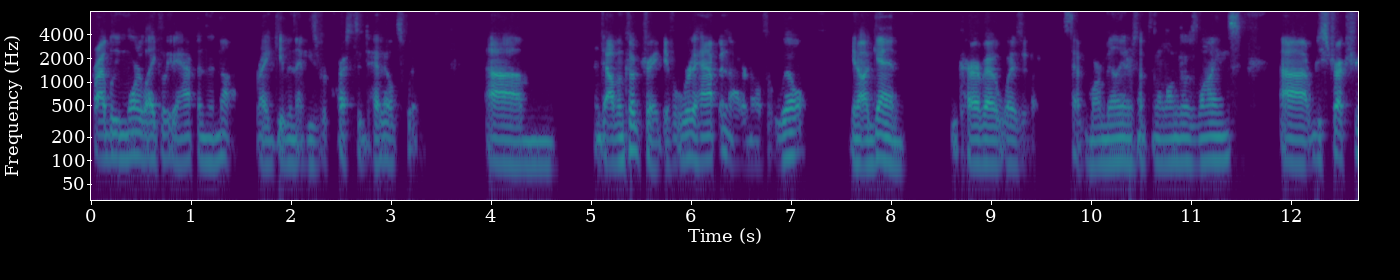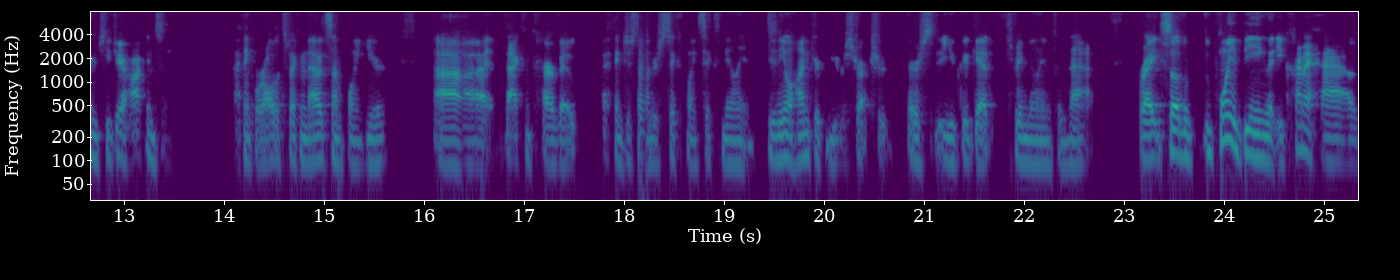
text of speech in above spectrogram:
probably more likely to happen than not, right? Given that he's requested to head elsewhere. Um, and Dalvin Cook trade, if it were to happen, I don't know if it will. You know, again, carve out what is it like seven more million or something along those lines. Uh, restructuring TJ Hockenson, I think we're all expecting that at some point here. Uh, that can carve out, I think, just under six point six million. Danielle Hunter can be restructured. There's you could get three million from that, right? So the, the point being that you kind of have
